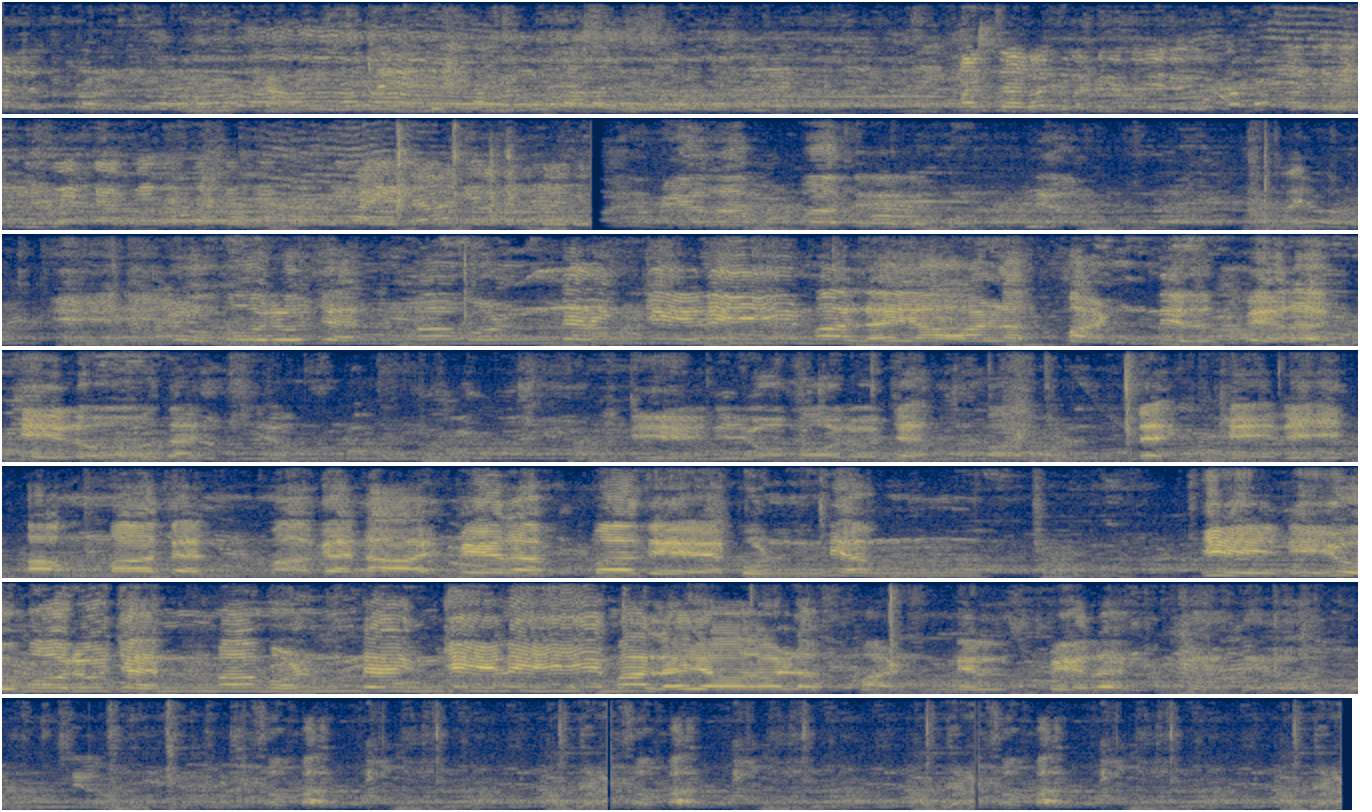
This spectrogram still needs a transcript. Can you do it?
ഇനിയുമൊരു ജന്മമുണ്ടെങ്കിൽ ഈ മലയാള മണ്ണിൽ പിറക്കിലോ ധന്യം ഇനിയുമൊരു ജന്മമുണ്ടെങ്കിൽ ഈ അമ്മതൻ മകനായി പിറപ്പതേ പുണ്യം. ഇനിയുമൊരു ജന്മമുണ്ടെങ്കിൽ ഈ മലയാള മണ്ണിൽ പിറക്കതേ പുണ്യം. സൂപ്പർ. സൂപ്പർ.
